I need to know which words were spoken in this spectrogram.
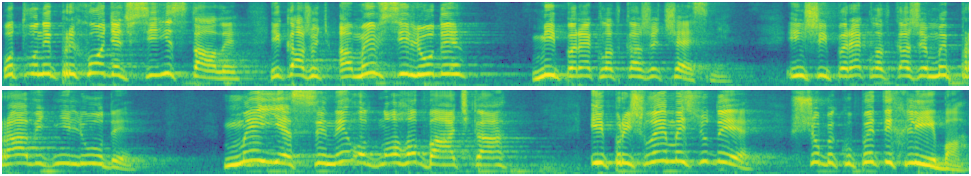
От вони приходять всі і стали, і кажуть, а ми всі люди, мій переклад каже, чесні. Інший переклад каже, ми праведні люди. Ми є сини одного батька. І прийшли ми сюди, щоб купити хліба.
